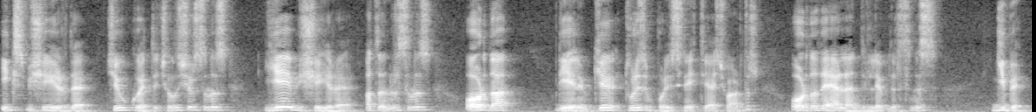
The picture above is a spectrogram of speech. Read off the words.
X bir şehirde çevik kuvvette çalışırsınız. Y bir şehire atanırsınız. Orada diyelim ki turizm polisine ihtiyaç vardır. Orada değerlendirilebilirsiniz gibi.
